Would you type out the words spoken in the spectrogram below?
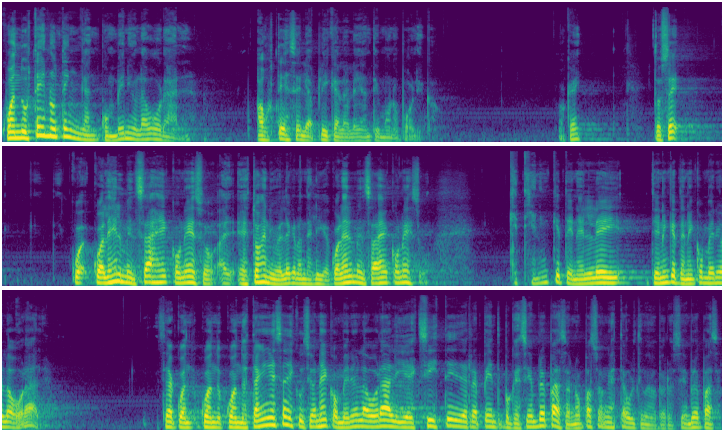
Cuando ustedes no tengan convenio laboral, a ustedes se le aplica la ley antimonopólica. ¿Ok? Entonces, ¿cuál es el mensaje con eso? Esto es a nivel de grandes ligas. ¿Cuál es el mensaje con eso? Que tienen que tener ley, tienen que tener convenio laboral. O sea, cuando, cuando, cuando, están en esas discusiones de convenio laboral y existe de repente, porque siempre pasa, no pasó en esta última, pero siempre pasa,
